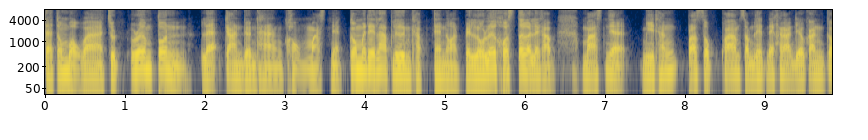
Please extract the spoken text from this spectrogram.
แต่ต้องบอกว่าจุดเริ่มต้นและการเดินทางของมัสเนี่ยก็ไม่ได้ราบรื่นครับแน่นอนเป็น roller coaster เลยครับมัสเนี่ยมีทั้งประสบความสำเร็จในขณะเดียวกัน ก็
